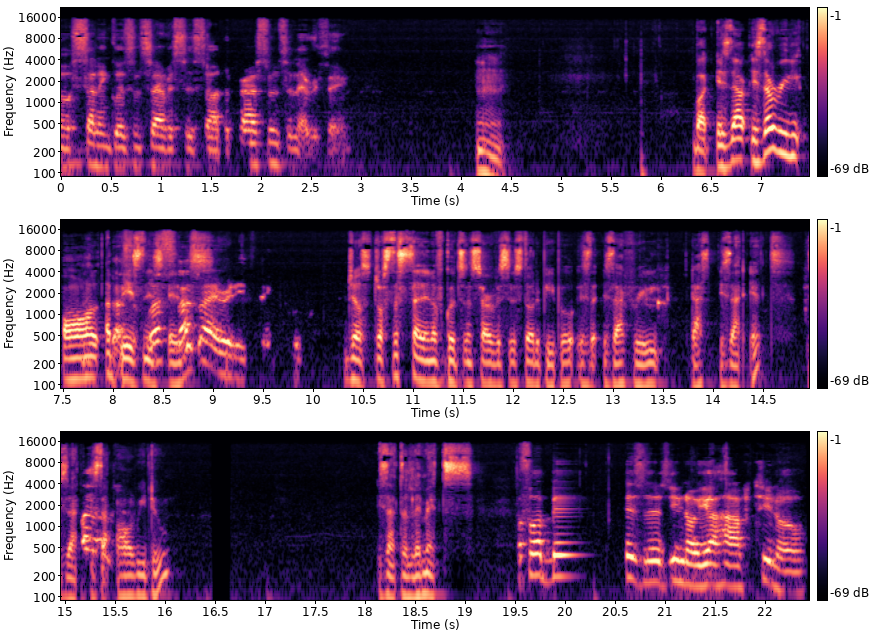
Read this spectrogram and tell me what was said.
know, selling goods and services to other persons and everything. But is that is that really all a That's, business that's, is? that's what I really think. just just the selling of goods and services to other people? Is that is that really that's is that it? Is that is that all we do? Is that the limits? For a business, you know, you have to, you know,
